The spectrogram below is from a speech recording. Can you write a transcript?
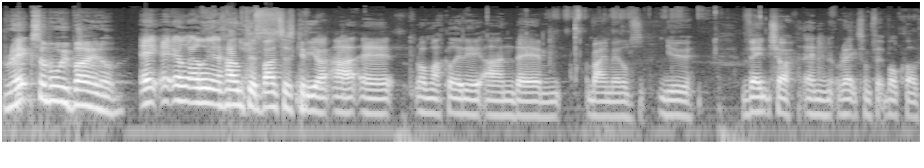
Wrexham will be buying him. Elliot Haaland to advance his career at uh, Ron McElhenney and um, Ryan Reynolds' new venture in Wrexham Football Club.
